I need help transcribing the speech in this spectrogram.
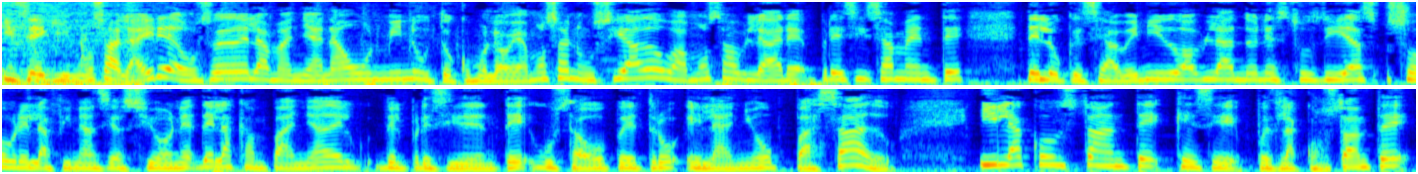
Y seguimos al aire, 12 de la mañana, un minuto. Como lo habíamos anunciado, vamos a hablar eh, precisamente de lo que se ha venido hablando en estos días sobre la financiación de la campaña del, del, presidente Gustavo Petro el año pasado. Y la constante que se, pues la constante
